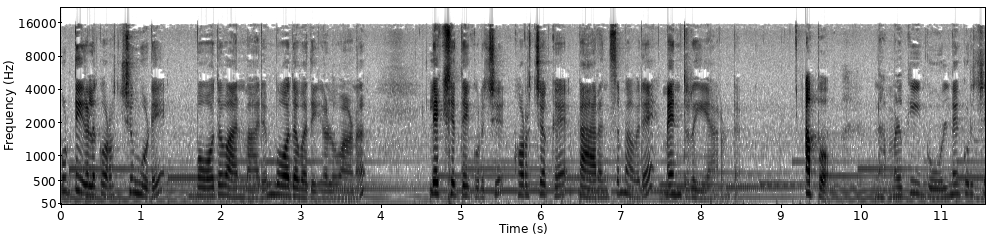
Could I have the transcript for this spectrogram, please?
കുട്ടികൾ കുറച്ചും കൂടി ബോധവാന്മാരും ബോധവതികളുമാണ്. ലക്ഷ്യത്തെക്കുറിച്ച് കുറച്ചൊക്കെ പാരൻസും അവരെ മെന്റർ ചെയ്യാറുണ്ട്. അപ്പോൾ നമ്മൾക്ക് ഈ ഗോളിനെ കുറിച്ച്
